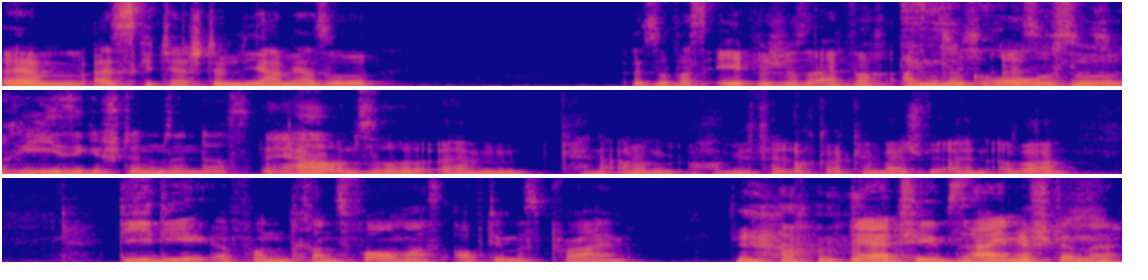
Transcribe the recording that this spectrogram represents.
Ähm, also es gibt ja Stimmen, die haben ja so so was Episches einfach die an sind sich. so groß, also so, so, riesige Stimmen sind das. Ja, und so, ähm, keine Ahnung, oh, mir fällt auch gerade kein Beispiel ein, aber. Die, die äh, von Transformers, Optimus Prime. Ja. Der Typ, seine Stimme.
